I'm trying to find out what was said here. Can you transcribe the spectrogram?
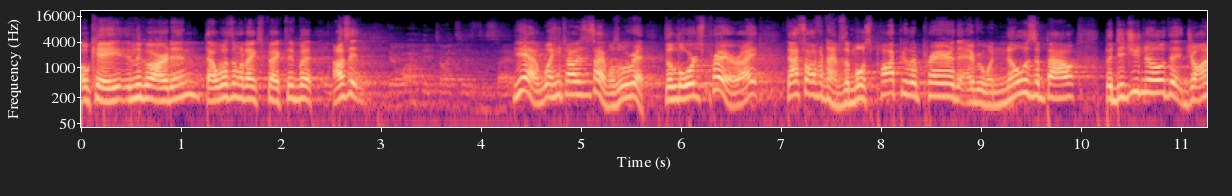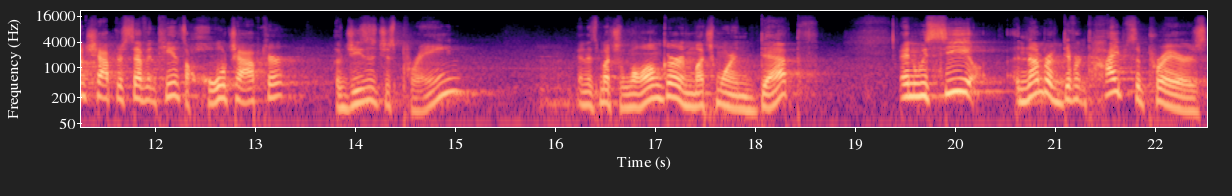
Okay, in the garden. That wasn't what I expected, but I was saying. Yeah, what he taught his disciples. We read the Lord's Prayer, right? That's oftentimes the most popular prayer that everyone knows about. But did you know that John chapter 17, it's a whole chapter of Jesus just praying? And it's much longer and much more in depth. And we see a number of different types of prayers.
